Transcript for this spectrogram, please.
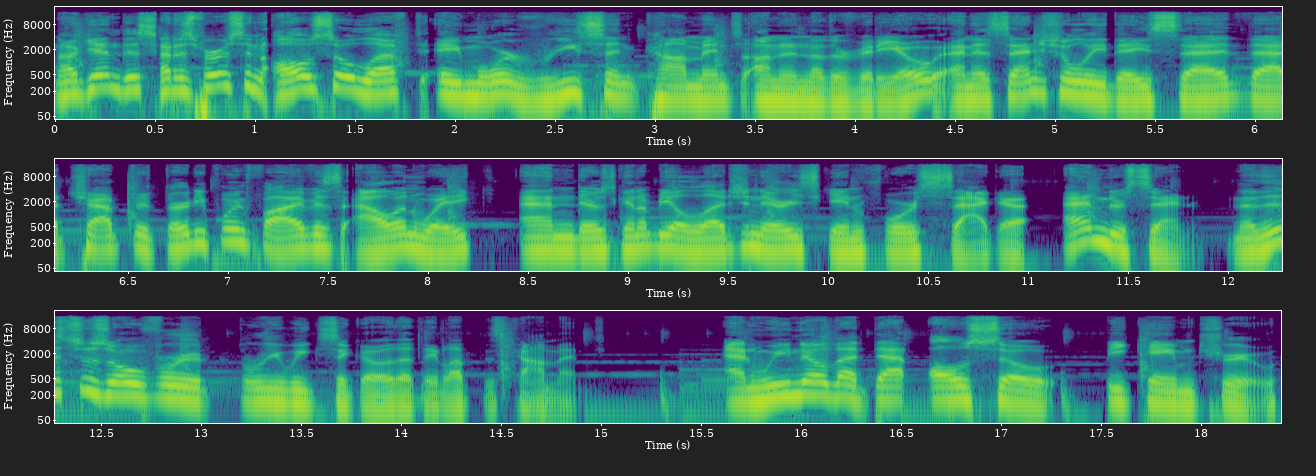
Now again, this, this person also left a more recent comment on another video, and essentially they said that chapter 30.5 is Alan Wake, and there's gonna be a legendary skin for Saga Anderson. Now this was over three weeks ago that they left this comment. And we know that that also became true.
